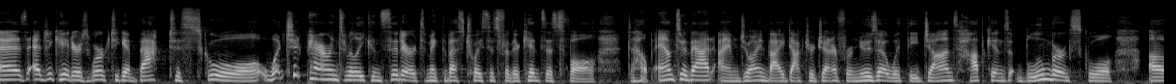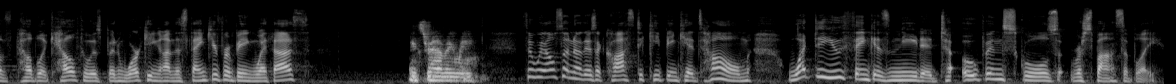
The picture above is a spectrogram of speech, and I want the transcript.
As educators work to get back to school, what should parents really consider to make the best choices for their kids this fall? To help answer that, I am joined by Dr. Jennifer Nuzzo with the Johns Hopkins Bloomberg School of Public Health, who has been working on this. Thank you for being with us. Thanks for having me. So we also know there's a cost to keeping kids home. What do you think is needed to open schools responsibly?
